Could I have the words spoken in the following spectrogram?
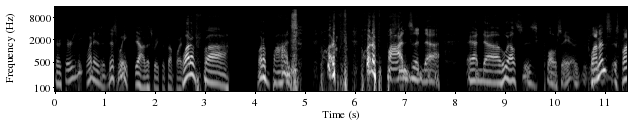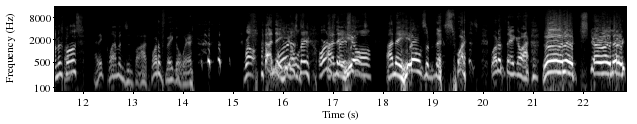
Or Thursday? When is it? This week. Yeah, this week at some point. What if uh what if Bonds what if what if Bonds and uh and uh who else is close? Eh? Clemens is Clemens close? I think Clemens and Bonds. What if they go in? Well, on the heels, ba- on the baseball? heels on the heels of this, what is what if they go on? Oh, the steroid, they're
